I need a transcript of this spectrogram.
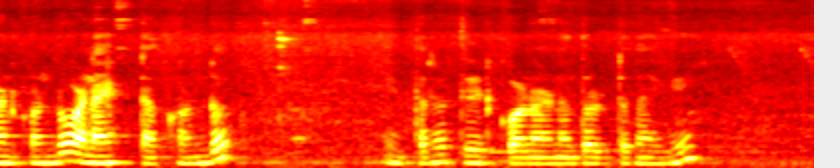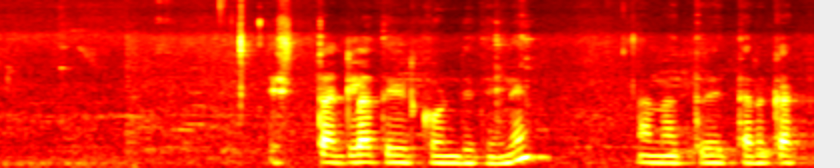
ಮಾಡಿಕೊಂಡು ಒಣ ಹಿಟ್ಟು ಹಾಕ್ಕೊಂಡು ಈ ಥರ ತೀಡ್ಕೊಳ್ಳೋಣ ದೊಡ್ಡದಾಗಿ. ಇಷ್ಟು ಅಗಲ ತೀಡ್ಕೊಂಡಿದ್ದೀನಿ. ನನ್ನ ಹತ್ರ ಈ ಥರ ಕಟ್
